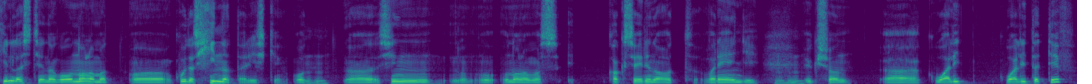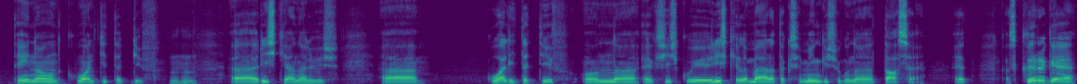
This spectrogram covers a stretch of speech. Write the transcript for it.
kindlasti nagu on olemas, äh, kuidas hinnata riski, vot mm -hmm. siin no, on olemas kaks erinevat variandi mm, -hmm. üks on kvali-, kvalitatiiv, teine on kvantitatiiv mm -hmm. riskianalüüs kvalitatiiv on, ehk siis kui riskile määratakse mingisugune tase, et kas kõrge Äh,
